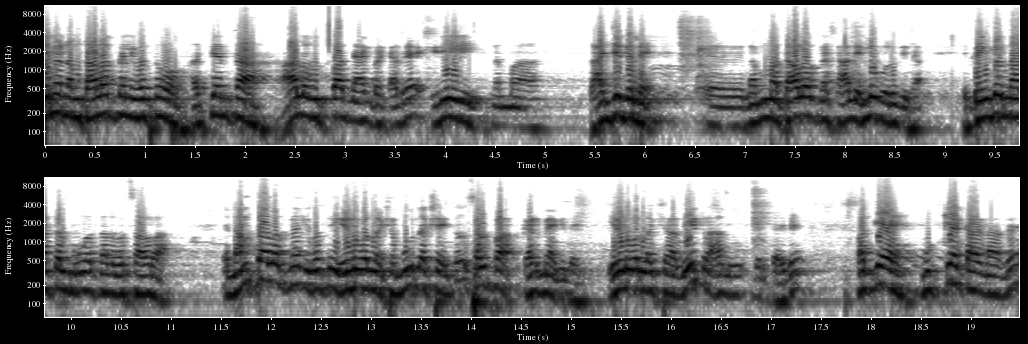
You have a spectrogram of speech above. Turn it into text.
ಏನು ನಮ್ಮ ತಾಲೂಕಿನಲ್ಲಿ ಇವತ್ತು ಅತ್ಯಂತ ಹಾಲು ಉತ್ಪಾದನೆ ಆಗ್ಬೇಕಾದ್ರೆ ಇಡೀ ನಮ್ಮ ರಾಜ್ಯದಲ್ಲೇ ನಮ್ಮ ತಾಲೂಕಿನಷ್ಟು ಹಾಲು ಎಲ್ಲೂ ಬರುವುದಿಲ್ಲ. ಬೆಂಗಳೂರು ನಾಲ್ಕಲ್ಲಿ ಮೂವತ್ತ್ ನಲ್ವತ್ತು ಸಾವಿರ. ನಮ್ಮ ತಾಲೂಕಿನಲ್ಲಿ ಇವತ್ತು ಎರಡೂವರೆ ಲಕ್ಷ, ಮೂರು ಲಕ್ಷ ಇತ್ತು, ಸ್ವಲ್ಪ ಕಡಿಮೆ ಆಗಿದೆ. ಎರಡೂವರೆ ಲಕ್ಷ ಲೀಟರ್ ಹಾಲು ಬರ್ತಾ ಇದೆ. ಅದಕ್ಕೆ ಮುಖ್ಯ ಕಾರಣ ಅಂದರೆ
